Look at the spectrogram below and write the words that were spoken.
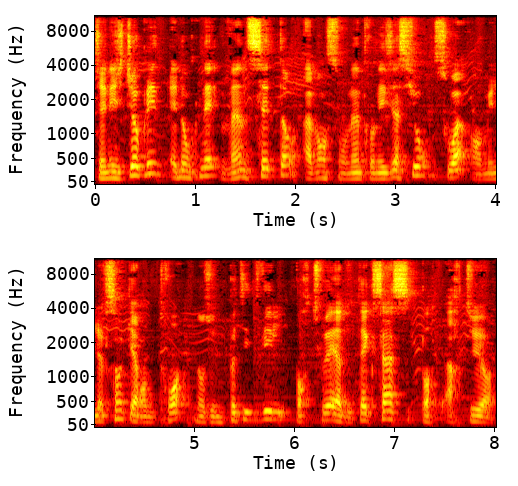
Janis Joplin est donc née 27 ans avant son intronisation, soit en 1943, dans une petite ville portuaire du Texas, Port Arthur.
